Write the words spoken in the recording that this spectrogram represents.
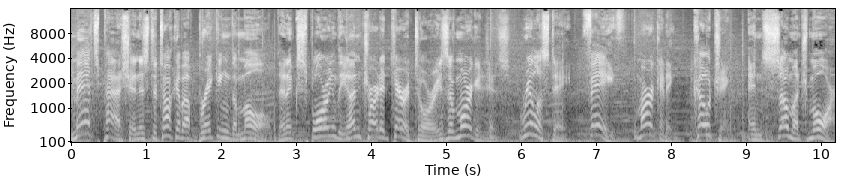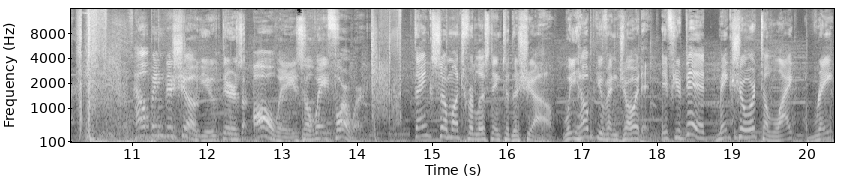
Matt's passion is to talk about breaking the mold and exploring the uncharted territories of mortgages, real estate, faith, marketing, coaching, and so much more. Helping to show you there's always a way forward. Thanks so much for listening to the show. We hope you've enjoyed it. If you did, make sure to like, rate,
